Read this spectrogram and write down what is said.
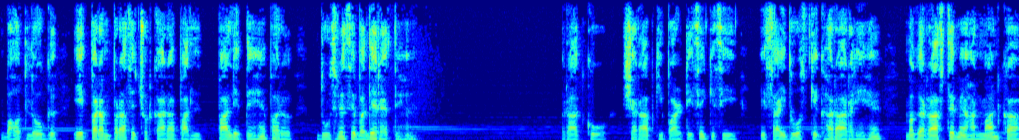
बहुत लोग एक परंपरा से छुटकारा पा, पा लेते हैं पर दूसरे से बंधे रहते हैं। रात को शराब की पार्टी से किसी ईसाई दोस्त के घर आ रहे हैं मगर रास्ते में हनुमान का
